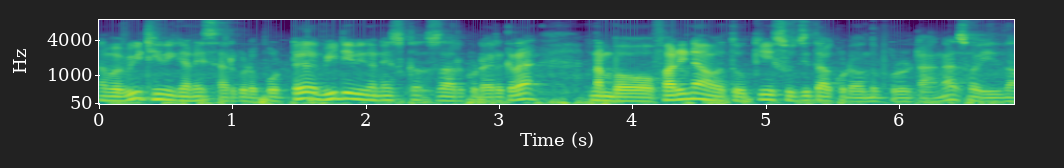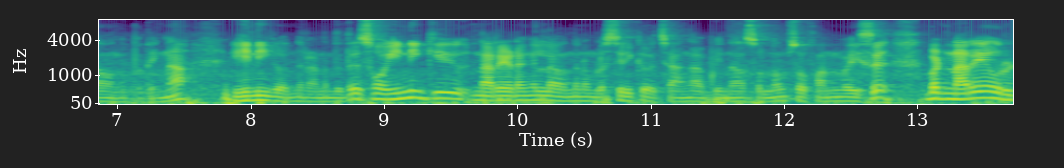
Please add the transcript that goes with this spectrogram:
நம்ம விடிவி கணேஷ் சார் கூட போட்டு விடிவி கணேஷ் சார் கூட இருக்கிற நம்ம ஃபரினாவை தூக்கி சுஜிதா கூட வந்து போட்டுட்டாங்க. ஸோ இதுதான் வந்து பார்த்திங்கன்னா இன்றைக்கி வந்து நடந்தது. ஸோ இன்றைக்கி நிறைய இடங்களில் வந்து நம்மளை சிரிக்க வச்சாங்க அப்படின்னு தான் சொல்லணும். ஸோ ஃபன் வைஸு பட் நிறைய ஒரு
